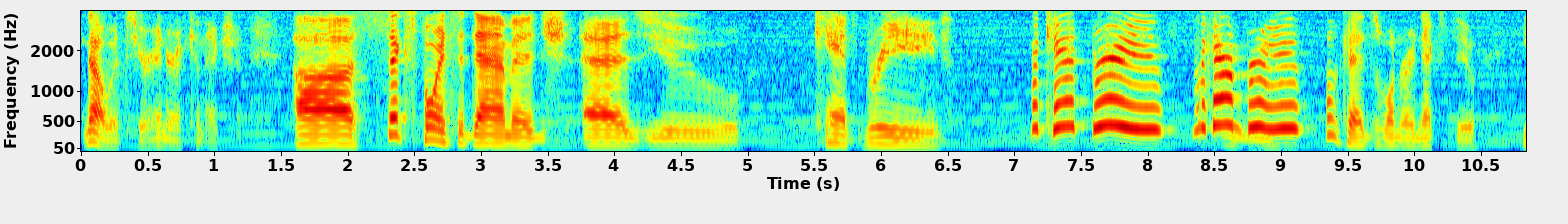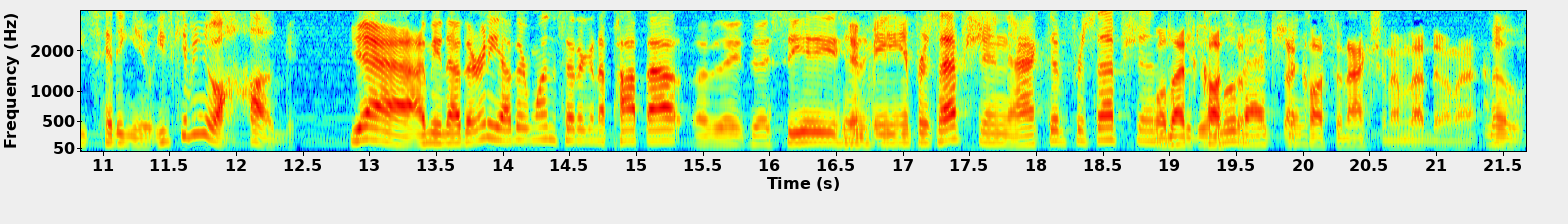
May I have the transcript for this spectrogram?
No, it's your internet connection. Uh, six points of damage as you can't breathe. I can't breathe. I can't breathe. Okay, there's one right next to you. He's hitting you. He's giving you a hug. Yeah, I mean, are there any other ones that are going to pop out? They, do I see? Give me a perception, active perception. well, You that's cost move an, action. that costs an action. I'm not doing that. move.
